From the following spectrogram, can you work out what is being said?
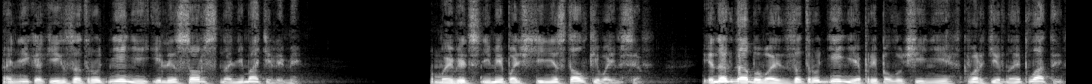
А никаких затруднений или ссор с нанимателями. Мы ведь с ними почти не сталкиваемся. Иногда бывают затруднения при получении квартирной платы.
